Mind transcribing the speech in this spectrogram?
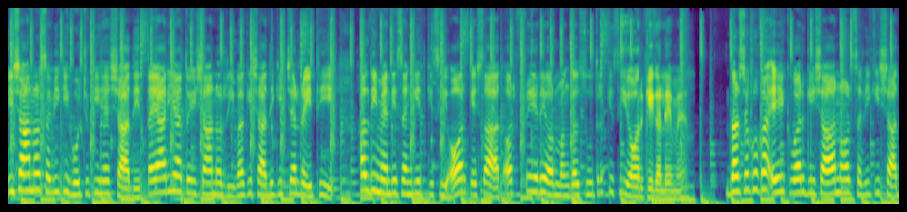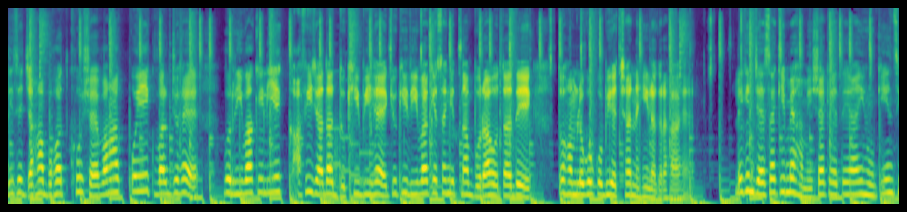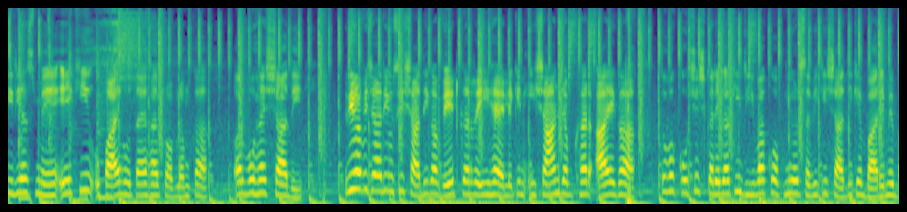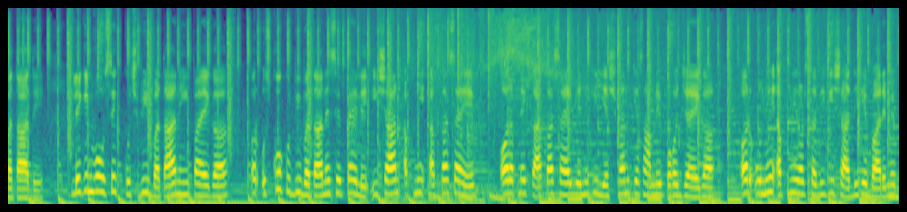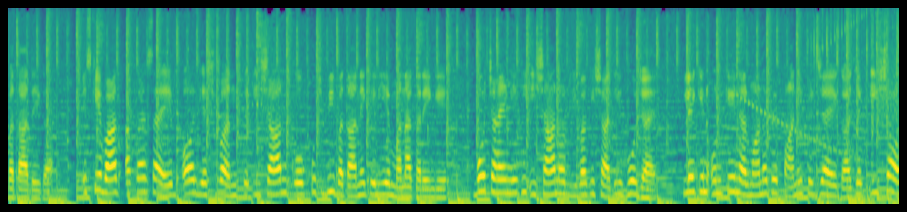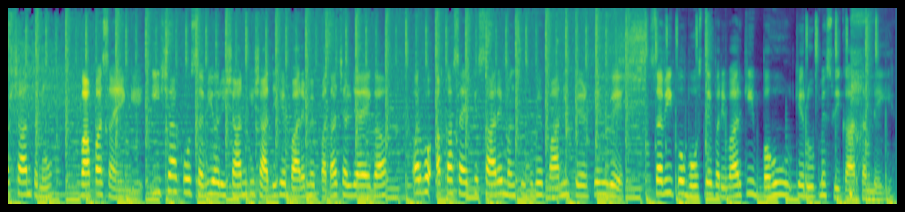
ईशान और सभी की हो चुकी है शादी। तैयारियाँ तो ईशान और रीवा की शादी की चल रही थी। हल्दी, मेहंदी, संगीत किसी और के साथ और फेरे और मंगलसूत्र किसी और के गले में। दर्शकों का एक वर्ग ईशान और सभी की शादी से जहाँ बहुत खुश है, वहाँ कोई एक वर्ग जो है, वो रीवा के लिए काफ़ी ज़्यादा दुखी भी है, क्योंकि रीवा के संग इतना बुरा होता देख तो हम लोगों को भी अच्छा नहीं लग रहा है। लेकिन जैसा कि मैं हमेशा कहते आई हूँ कि इन सीरियल्स में एक ही उपाय होता है हर प्रॉब्लम का, और वो है शादी। रिया बेचारी उसी शादी का वेट कर रही है, लेकिन ईशान जब घर आएगा तो वो कोशिश करेगा कि रीवा को अपनी और सभी की शादी के बारे में बता दे, लेकिन वो उसे कुछ भी बता नहीं पाएगा, और उसको कुछ भी बताने से पहले ईशान अपनी अक्का साहेब और अपने काका साहेब यानी कि यशवंत के सामने पहुँच जाएगा। और उन्हें अपनी और सभी की शादी के बारे में बता देगा। इसके बाद अक्का साहेब और यशवंत ईशान को कुछ भी बताने के लिए मना करेंगे। वो चाहेंगे कि ईशान और रीवा की शादी हो जाए, लेकिन उनके इन अरमानों पे पानी फिर जाएगा जब ईशा और शांतनु वापस आएँगे। ईशा को सभी और ईशान की शादी के बारे में पता चल जाएगा और वो अक्का साहेब के सारे मंसूबों पे पानी फेरते हुए सभी को भोसले परिवार की बहू के रूप में स्वीकार कर लेगी।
